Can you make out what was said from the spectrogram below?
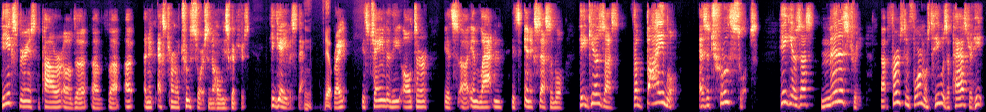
He experienced the power of the of uh, uh, an external truth source in the Holy Scriptures. He gave us that. Mm, yep. Right? It's chained to the altar. It's uh, in Latin. It's inaccessible. He gives us the Bible as a truth source. He gives us ministry. Uh, first and foremost, he was a pastor. He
